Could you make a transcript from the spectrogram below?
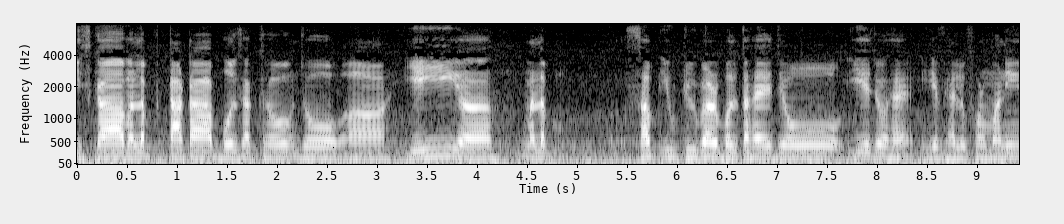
इसका मतलब टाटा आप बोल सकते हो जो यही मतलब सब यूट्यूबर बोलता है, जो ये जो है, ये वैल्यू फॉर मनी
